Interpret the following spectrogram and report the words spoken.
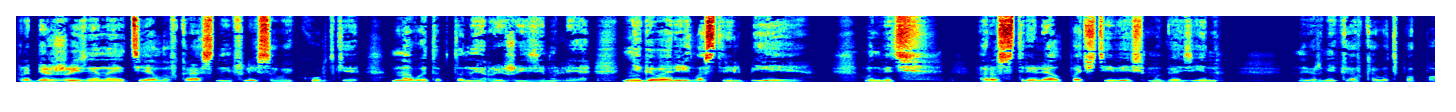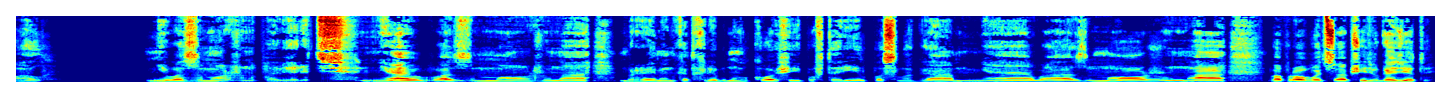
про безжизненное тело в красной флисовой куртке на вытоптанной рыжей земле. Не говорил о стрельбе. Он ведь расстрелял почти весь магазин. Наверняка в кого-то попал. Невозможно поверить. Невозможно. Бременг отхлебнул кофе и повторил по слогам. Невозможно. Попробовать сообщить в газеты.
